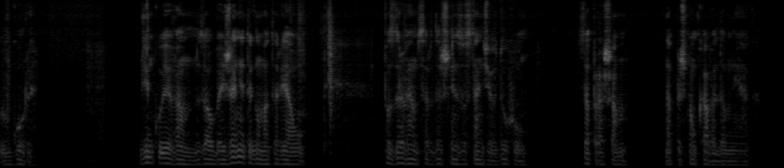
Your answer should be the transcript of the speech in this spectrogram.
w góry. Dziękuję Wam za obejrzenie tego materiału. Pozdrawiam serdecznie, zostańcie w duchu. Zapraszam na pyszną kawę do mnie, jak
